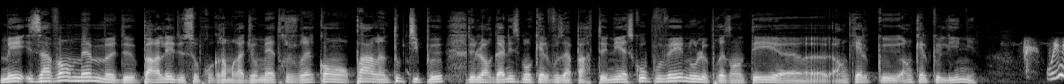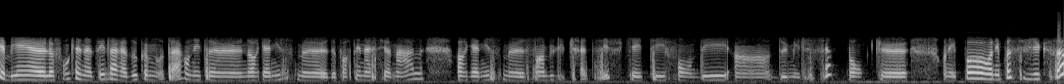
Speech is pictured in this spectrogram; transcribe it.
Mais avant même de parler de ce programme Radio Maître, je voudrais on parle un tout petit peu de l'organisme auquel vous appartenez. Est-ce que vous pouvez nous le présenter euh, en quelques en quelques lignes? Oui, eh bien, euh, le Fonds canadien de la radio communautaire, on est un organisme de portée nationale, organisme sans but lucratif qui a été fondé en 2007. Donc, euh, on n'est pas, on n'est pas si vieux que ça.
